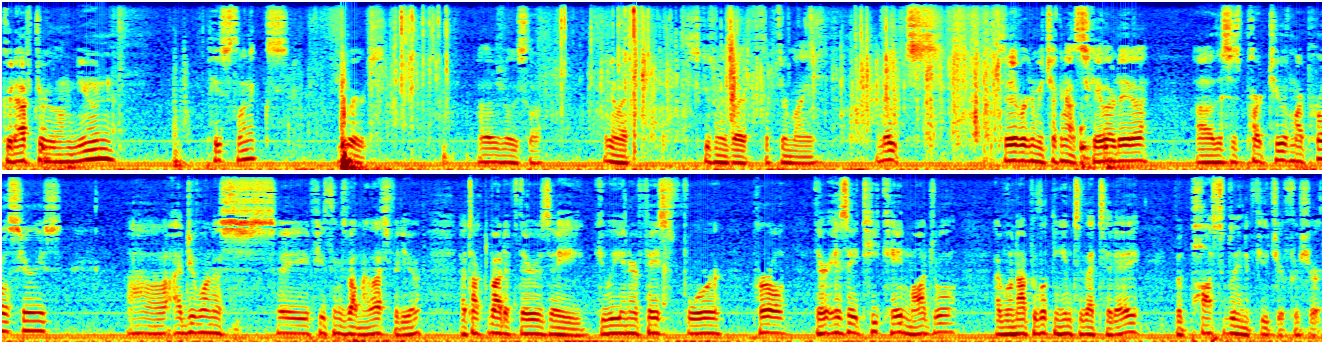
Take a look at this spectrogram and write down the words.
Good afternoon, Paste Linux viewers. Oh, that was really slow. Anyway, excuse me as I flip through my notes. Today we're going to be checking out scalar data. Uh, this is part two of my Perl series. Uh, I do want to say a few things about my last video. I talked about if there is a GUI interface for Perl. There is a TK module. I will not be looking into that today, but possibly in the future for sure.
